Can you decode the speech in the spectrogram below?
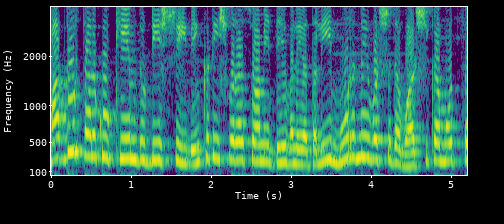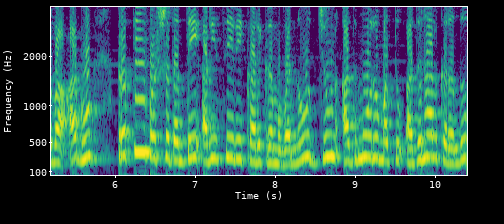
ಮದ್ದೂರು ತಾಲೂಕು ಕೆಎಂದೊಡ್ಡಿ ಶ್ರೀ ವೆಂಕಟೇಶ್ವರ ಸ್ವಾಮಿ ದೇವಾಲಯದಲ್ಲಿ ಮೂರನೇ ವರ್ಷದ ವಾರ್ಷಿಕ ಮಹೋತ್ಸವ ಹಾಗೂ ಪ್ರತಿ ವರ್ಷದಂತೆ ಅರಿಸೇವೆ ಕಾರ್ಯಕ್ರಮವನ್ನು ಜೂನ್ ಹದಿಮೂರು ಮತ್ತು ಹದಿನಾಲ್ಕರಂದು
